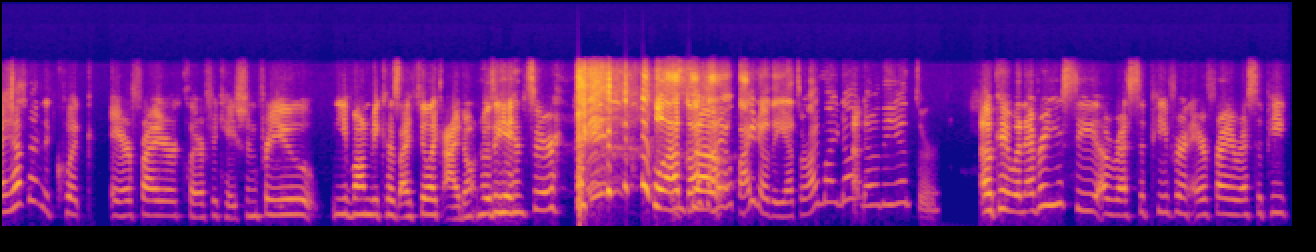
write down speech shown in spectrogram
I have a quick air fryer clarification for you, Yvonne, because I feel like I don't know the answer. well, gosh, I hope I know the answer. I might not know the answer. Okay, whenever you see a recipe for an air fryer recipe,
